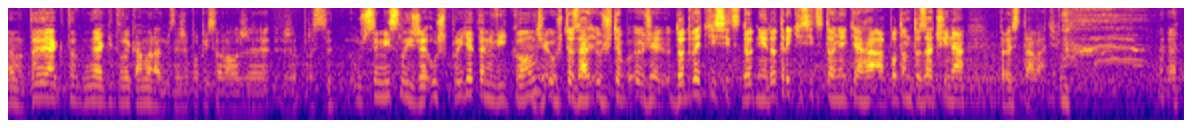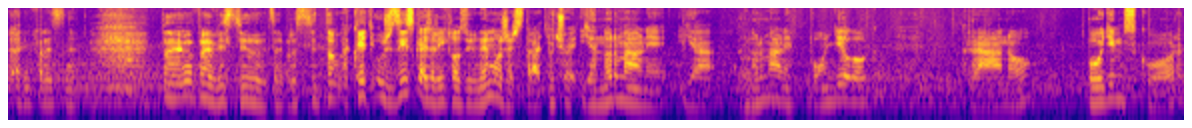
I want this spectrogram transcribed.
Áno, to je jak to nejaký tvoj kamarát, myslím, že popisoval, že, že proste už si myslí, že už príde ten výkon, Že už to, za, už to že do 2000, do, nie, do 3000 to neťaha a potom to začína prestávať. Presne. To je úplne vystihujúce. Proste to, keď už získaš rýchlosť, ju nemôžeš stratiť. Počúvaj, ja normálne, ja normálne v pondelok ráno pôjdem skôr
